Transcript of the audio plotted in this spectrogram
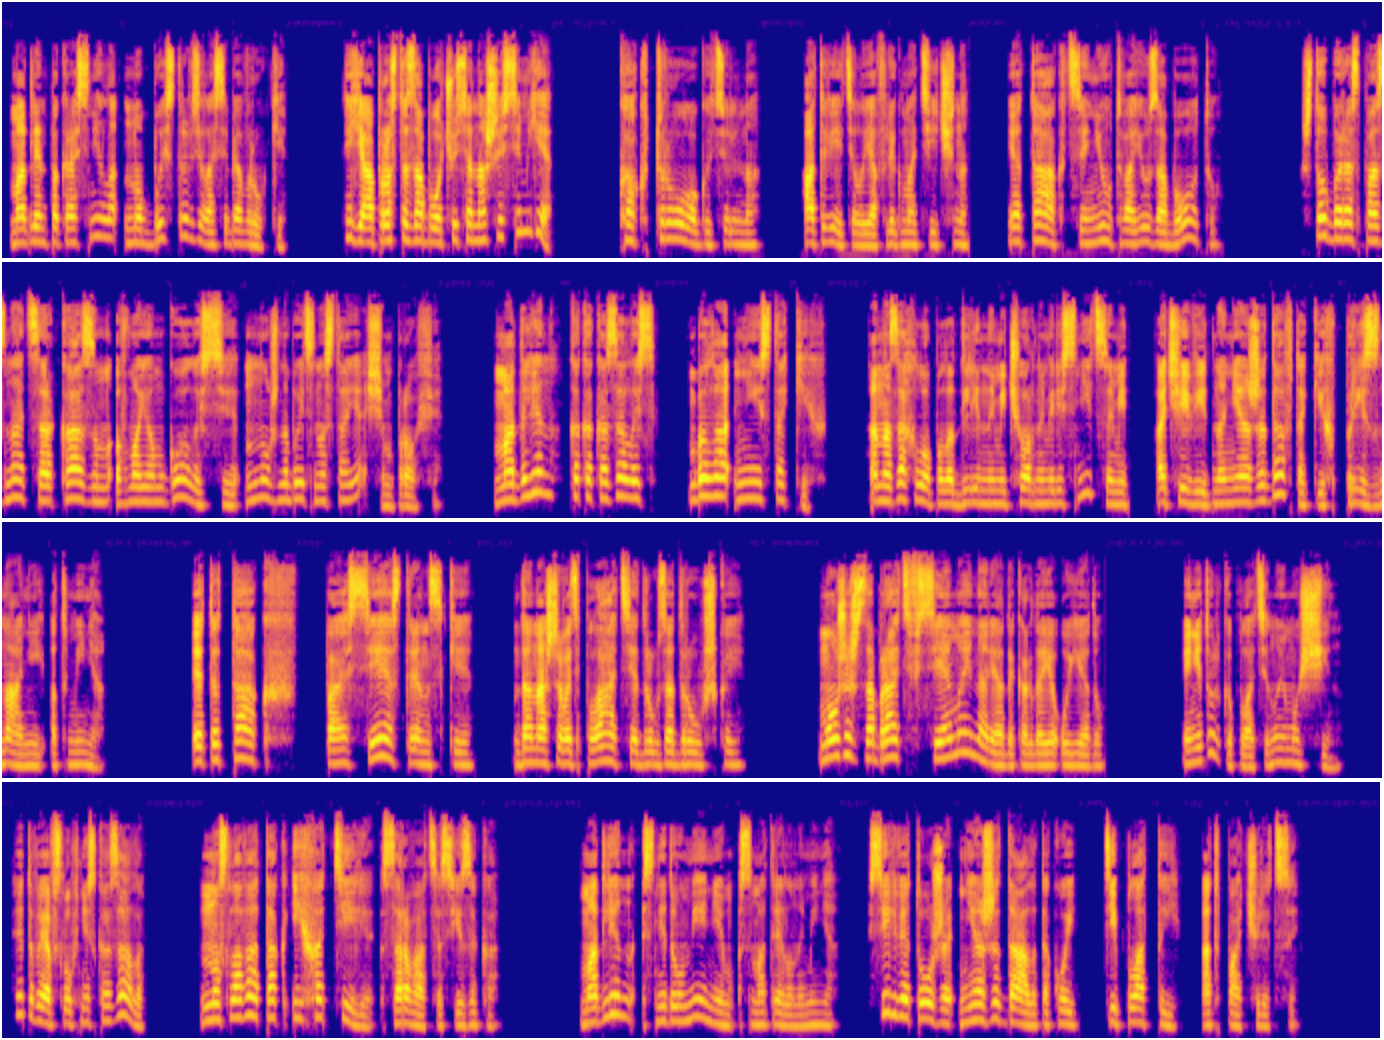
Мадлен покраснела, но быстро взяла себя в руки. «Я просто забочусь о нашей семье». «Как трогательно», — ответила я флегматично. «Я так ценю твою заботу». Чтобы распознать сарказм в моем голосе, нужно быть настоящим профи. Мадлен, как оказалось, была не из таких. Она захлопала длинными черными ресницами, очевидно, не ожидав таких признаний от меня. Это так по-сестрински донашивать платье друг за дружкой. Можешь забрать все мои наряды, когда я уеду. И не только платье, но и мужчин. Этого я вслух не сказала, но слова так и хотели сорваться с языка. Мадлен с недоумением смотрела на меня. Сильвия тоже не ожидала такой теплоты от падчерицы.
